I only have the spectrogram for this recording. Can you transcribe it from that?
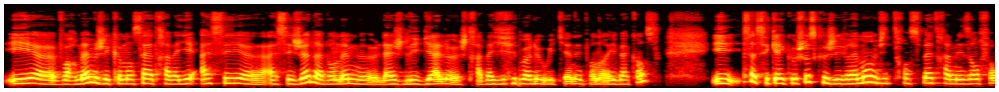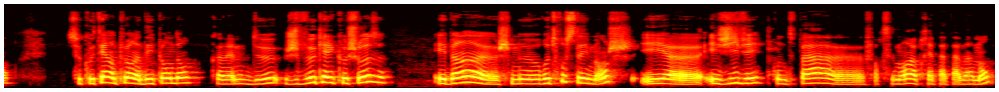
Et euh, voire même, j'ai commencé à travailler assez, assez jeune, avant même l'âge légal, je travaillais le week-end et pendant les vacances. Et ça, c'est quelque chose que j'ai vraiment envie de transmettre à mes enfants. Ce côté un peu indépendant, quand même, de je veux quelque chose, et eh ben, je me retrousse les manches et, et j'y vais. Je compte pas forcément après papa, maman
